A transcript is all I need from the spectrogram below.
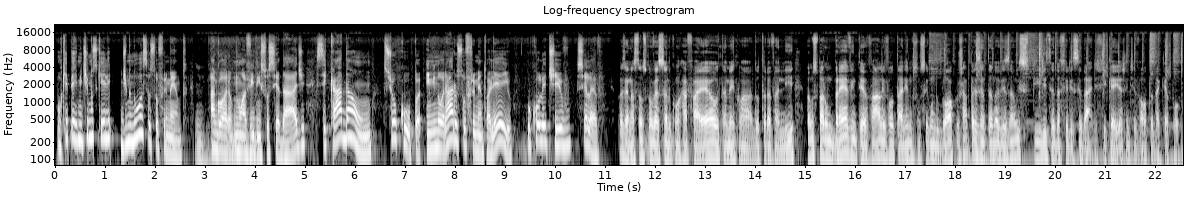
porque permitimos que ele diminua seu sofrimento. Uhum. Agora, numa vida em sociedade, se cada um se ocupa em minorar o sofrimento alheio, o coletivo se eleva. Pois é, nós estamos conversando com o Rafael, também com a doutora Vani. Vamos para um breve intervalo e voltaremos no segundo bloco, já apresentando a visão espírita da felicidade. Fica aí, a gente volta daqui a pouco.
